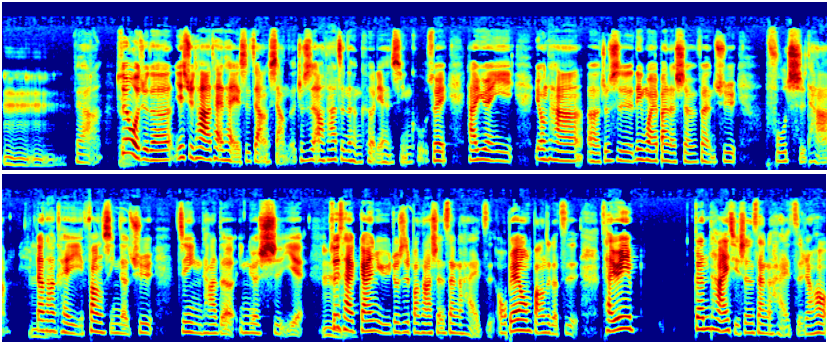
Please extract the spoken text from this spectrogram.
嗯嗯嗯，对啊。所以我觉得，也许他的太太也是这样想的，就是啊，他真的很可怜、很辛苦，所以他愿意用他呃，就是另外一半的身份去扶持他。让他可以放心的去经营他的音乐事业，嗯、所以才甘于就是帮他生三个孩子。我、哦、不要用“帮”这个字，才愿意跟他一起生三个孩子，然后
